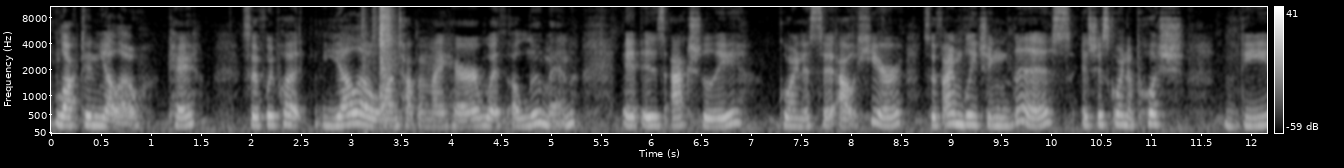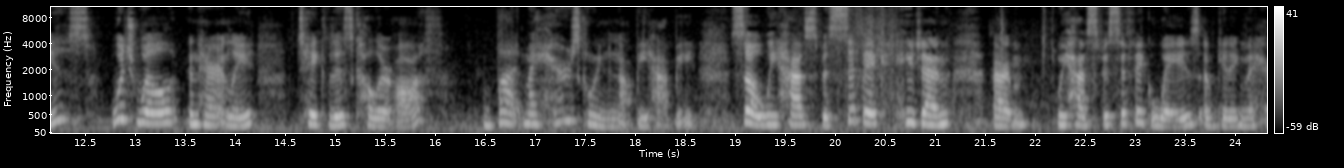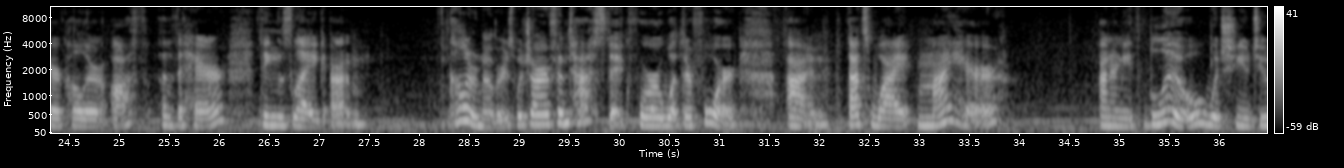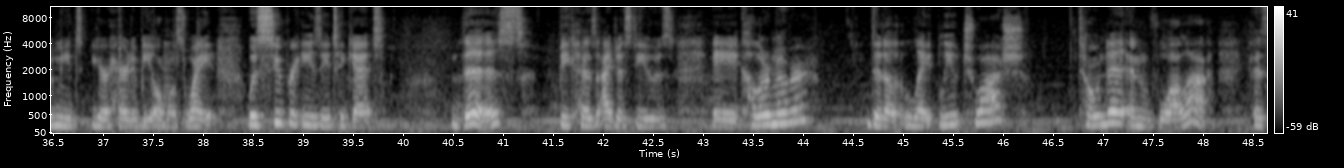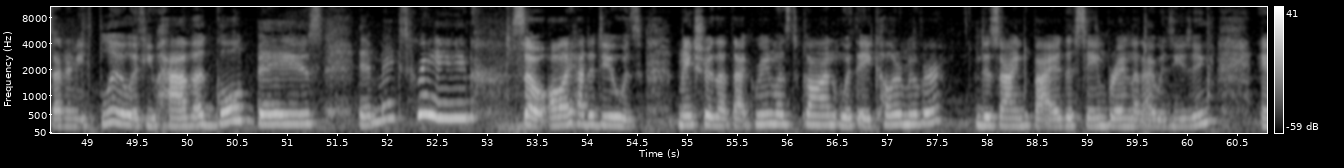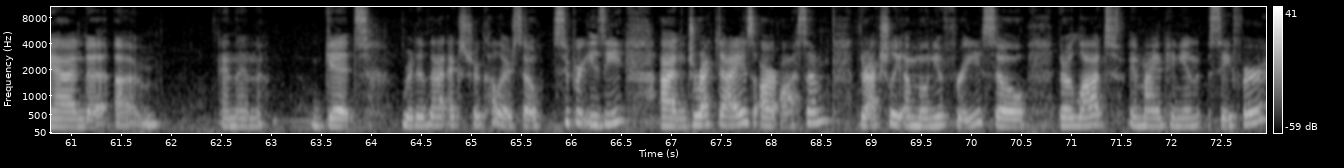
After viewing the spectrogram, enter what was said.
Locked in yellow, okay? So if we put yellow on top of my hair with Elumen, it is actually going to sit out here. So if I'm bleaching this, it's just going to push these, which will inherently take this color off, but my hair is going to not be happy. So we have specific, hey Jen, um, we have specific ways of getting the hair color off of the hair. Things like um, color removers, which are fantastic for what they're for. Um, that's why my hair underneath blue, which you do need your hair to be almost white, was super easy to get this because I just used a color remover did a light bleach wash, toned it, and voila. Because underneath blue, if you have a gold base, it makes green. So all I had to do was make sure that that green was gone with a color remover designed by the same brand that I was using, and um, and then get rid of that extra color. So super easy. Um, direct dyes are awesome. They're actually ammonia free, so they're a lot, in my opinion, safer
